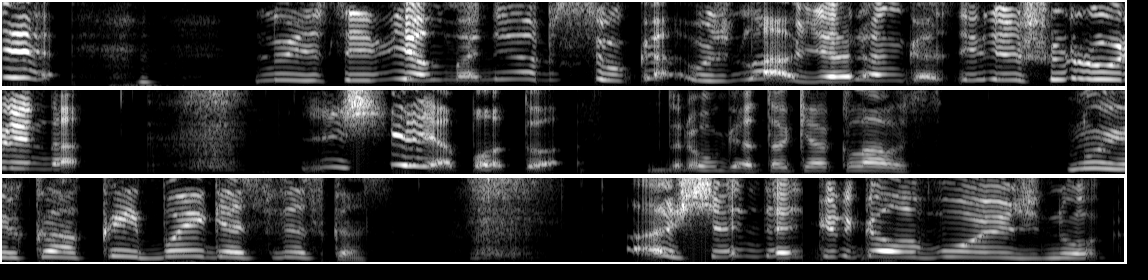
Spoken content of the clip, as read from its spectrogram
ne. Nu jisai vėl mane apsuka, užlaužia rankas ir išrūrina. Išėję po to. Draugė tokia klaus. Nu ir ką, kaip baigės viskas? Aš šiandien ir galvoju, žinok,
